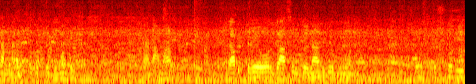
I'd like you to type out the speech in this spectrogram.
কান্না করতে করতে ঘুমাতে পারি কারণ আমার রাত্রে ওর গা চুলকে না দিলে ঘুমায় না। সমস্ত শরীর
